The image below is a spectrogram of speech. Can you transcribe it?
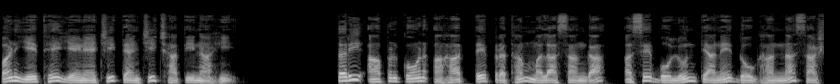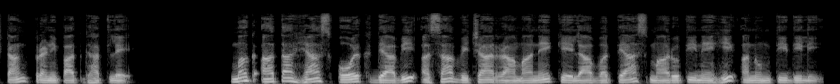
पण येथे येण्याची त्यांची छाती नाही. तरी आपण कोण आहात ते प्रथम मला सांगा असे बोलून त्याने दोघांना साष्टांग प्रणिपात घातले. मग आता ह्यास ओळख द्यावी असा विचार रामाने केला व त्यास मारुतीनेही अनुमती दिली.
